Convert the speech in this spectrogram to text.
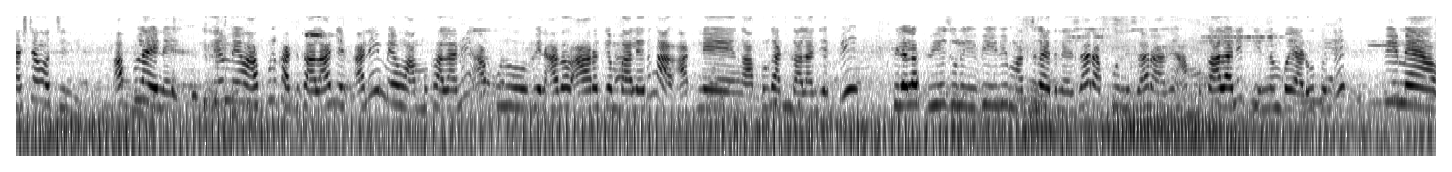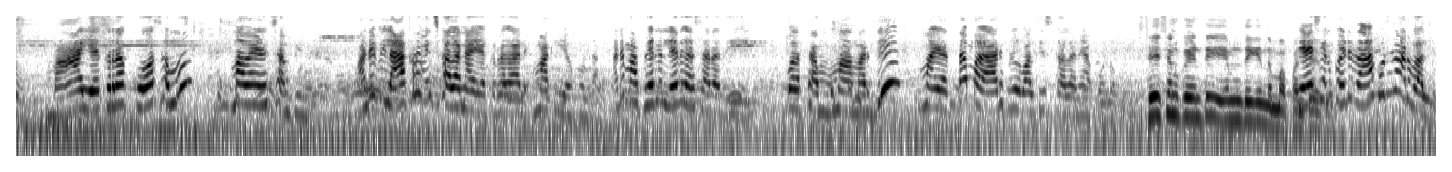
నష్టం వచ్చింది. అప్పులు అయినాయి ఇక మేము అప్పులు కట్టుకోవాలా అని చెప్పి అని మేము అమ్ముకోవాలని అప్పులు అదో ఆరోగ్యం బాగాలేదు అట్నే అప్పులు కట్టుకోవాలని చెప్పి పిల్లల ఫీజులు ఇవి ఇవి మచ్చగా అవుతున్నాయి సార్ అప్పు ఉంది సార్ అని అమ్ముకోవాలని గిన్నం పోయి అడుగుతుంటే ఈమె మా ఎకరా కోసము మా ఆయన చంపింది. అంటే వీళ్ళు ఆక్రమించుకోవాలని ఆ ఎకరా కానీ మాకు ఇవ్వకుండా. అంటే మా పేరు లేదు కదా సార్ అది. మా మరిది మా ఎత్త మా ఆడపిల్లలు వాళ్ళు తీసుకోవాలని పొలం. స్టేషన్ ఏంటి ఏం దిగిందమ్మా స్టేషన్ పోయి రాకుంటున్నారు వాళ్ళు.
